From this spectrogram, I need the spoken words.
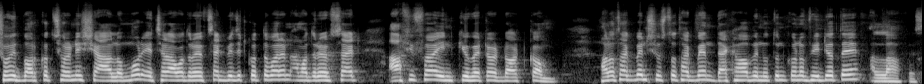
শহীদ বরকত সরণি, শাহ আলম মোড়। এছাড়া আমাদের ওয়েবসাইট ভিজিট করতে পারেন, আমাদের website Afifa incubator dot com. ভালো থাকবেন, সুস্থ থাকবেন। দেখা হবে নতুন কোনো ভিডিওতে। আল্লাহ হাফেজ।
